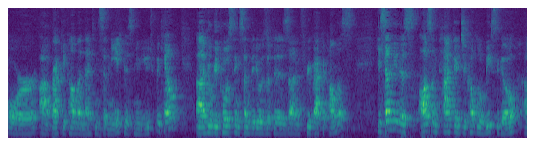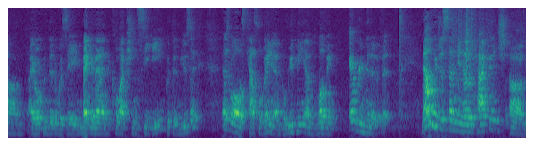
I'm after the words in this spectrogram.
or uh, Brachypelma 1978, his new YouTube account, uh, he'll be posting some videos of his uh, three Brachypelmas. He sent me this awesome package a couple of weeks ago. Um, I opened it, it was a Mega Man collection CD with the music, as well as Castlevania, and believe me, I'm loving every minute of it. We just send me another package, um,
